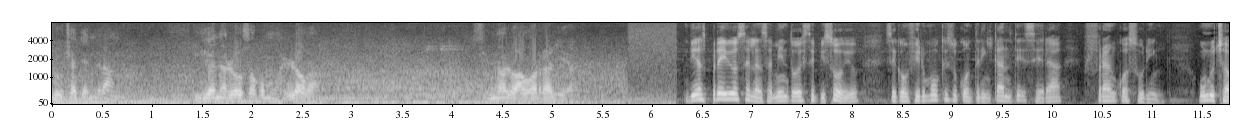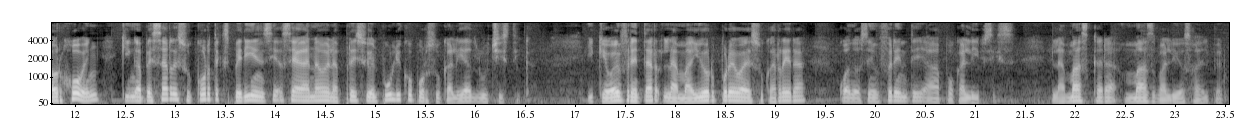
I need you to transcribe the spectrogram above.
lucha tendrán. Y yo no lo uso como eslogan, no lo hago realidad. Días previos al lanzamiento de este episodio, se confirmó que su contrincante será Franco Azurín, un luchador joven quien a pesar de su corta experiencia se ha ganado el aprecio del público por su calidad luchística, y que va a enfrentar la mayor prueba de su carrera cuando se enfrente a Apocalipsis, la máscara más valiosa del Perú.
